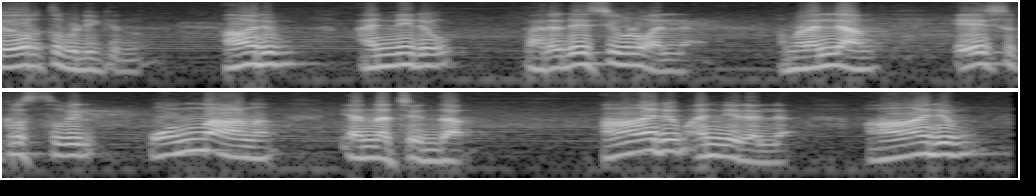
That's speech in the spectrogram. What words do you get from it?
ചേർത്ത് പിടിക്കുന്നു. ആരും അന്യരോ പരദേശികളോ അല്ല. നമ്മളെല്ലാം യേശു ക്രിസ്തുവിൽ ഒന്നാണ് എന്ന ചിന്ത. ആരും അന്യരല്ല. ആരും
